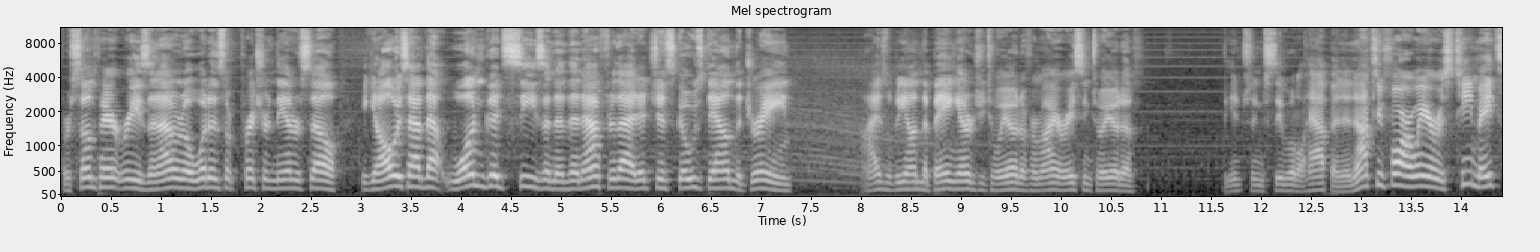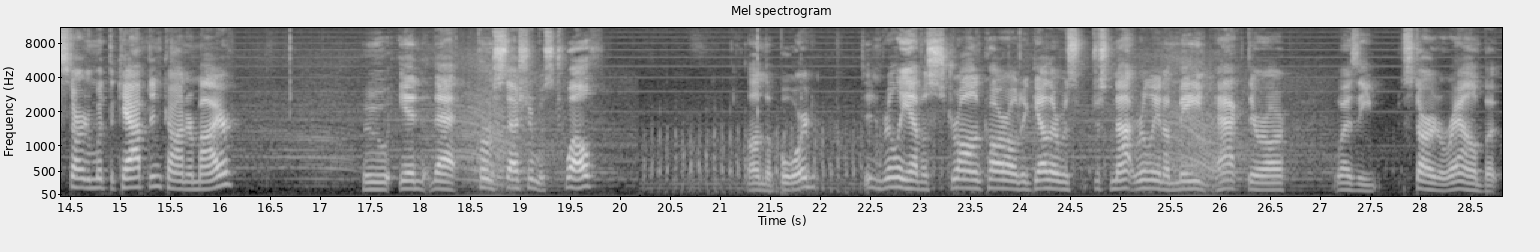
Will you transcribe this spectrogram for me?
for some apparent reason, I don't know what is with Pritchard in the undercell. He can always have that one good season, and then after that, it just goes down the drain. Eyes will be on the Bang Energy Toyota from racing Toyota. Be interesting to see what'll happen. And not too far away are his teammates, starting with the captain, Connor Meyer, who in that first session was 12th on the board. Didn't really have a strong car altogether. Was just not really in a main pack there are as he started around. But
